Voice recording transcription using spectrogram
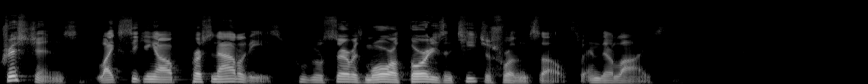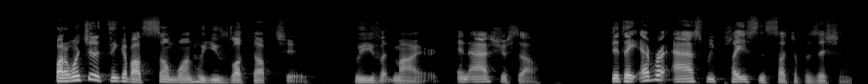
Christians like seeking out personalities who will serve as moral authorities and teachers for themselves and their lives. But I want you to think about someone who you've looked up to, who you've admired, and ask yourself did they ever ask to be placed in such a position?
